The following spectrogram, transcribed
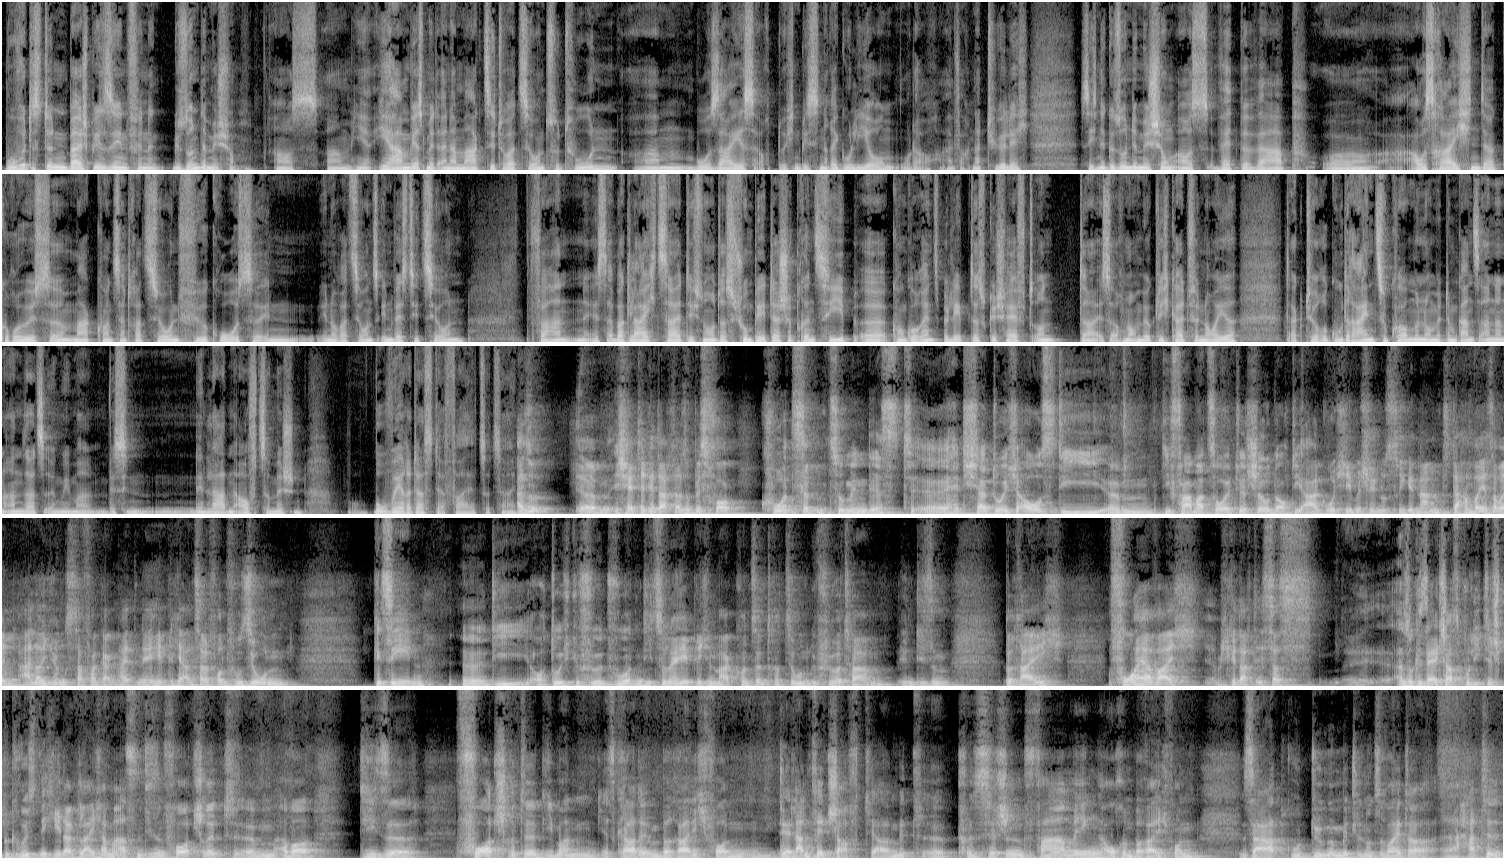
Wo würdest du ein Beispiel sehen für eine gesunde Mischung aus, ähm, hier, hier haben wir es mit einer Marktsituation zu tun, ähm, wo sei es auch durch ein bisschen Regulierung oder auch einfach natürlich, sich eine gesunde Mischung aus Wettbewerb, äh, ausreichender Größe, Marktkonzentration für große in Innovationsinvestitionen vorhanden ist, aber gleichzeitig nur das Schumpetersche Prinzip, äh, konkurrenzbelebtes Geschäft und da ist auch noch Möglichkeit für neue Akteure gut reinzukommen und mit einem ganz anderen Ansatz irgendwie mal ein bisschen den Laden aufzumischen. Wo wäre das der Fall zurzeit? Also ähm, ich hätte gedacht, also bis vor kurzem zumindest, äh, hätte ich ja durchaus die, ähm, die pharmazeutische und auch die agrochemische Industrie genannt. Da haben wir jetzt aber in allerjüngster Vergangenheit eine erhebliche Anzahl von Fusionen gesehen, äh, die auch durchgeführt wurden, die zu einer erheblichen Marktkonzentration geführt haben in diesem Bereich. Vorher war ich, habe ich gedacht, ist das äh, also gesellschaftspolitisch begrüßt nicht jeder gleichermaßen diesen Fortschritt, ähm, aber diese Fortschritte, die man jetzt gerade im Bereich von der Landwirtschaft, ja, mit äh, Precision Farming, auch im Bereich von Saatgut, Düngemitteln und so weiter äh, hatte,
